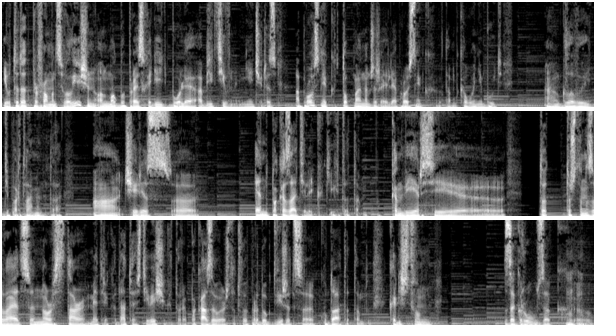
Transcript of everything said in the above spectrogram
И вот этот performance evaluation, он мог бы происходить более объективно, не через опросник топ-менеджера или опросник там кого-нибудь, uh, главы департамента, а через uh, N показателей каких-то там, конверсии, то, то, что называется North Star метрика, да, то есть те вещи, которые показывают, что твой продукт движется куда-то, там, количеством загрузок, uh-huh.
